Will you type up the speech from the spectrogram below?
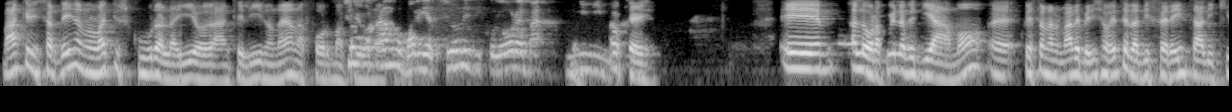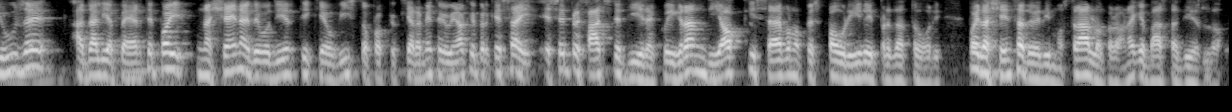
Ma anche in Sardegna non è più scura la io, anche lì non è una forma Ci più... Hanno variazioni di colore ma minime. Ok. E, allora, poi la vediamo, eh, questo è un animale bellissimo, vedete la differenza ali chiuse ad ali aperte, poi una scena devo dirti che ho visto proprio chiaramente con i miei occhi, perché sai, è sempre facile dire quei grandi occhi servono per spaurire i predatori, poi la scienza deve dimostrarlo però, non è che basta dirlo.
